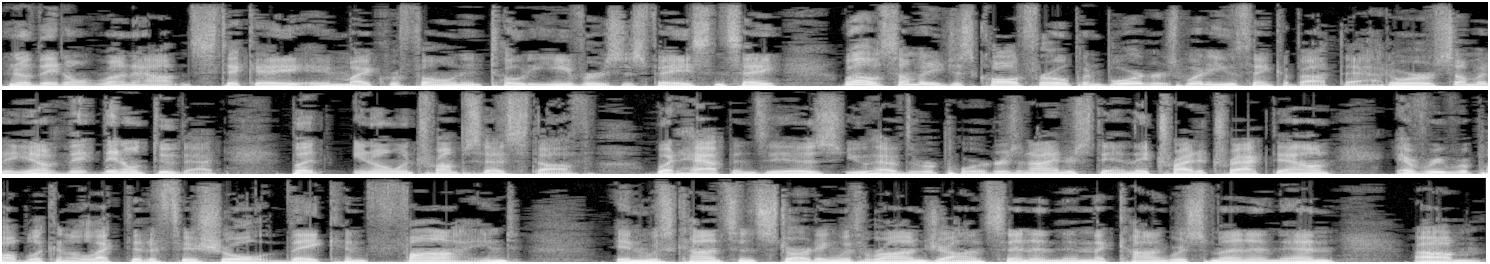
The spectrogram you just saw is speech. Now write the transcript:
you know, they don't run out and stick a, a microphone in Tony Evers' face and say, well, somebody just called for open borders. What do you think about that? Or somebody, you know, they, they don't do that. But, you know, when Trump says stuff, what happens is you have the reporters, and I understand they try to track down every Republican elected official they can find in Wisconsin, starting with Ron Johnson and then the congressman and then um,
